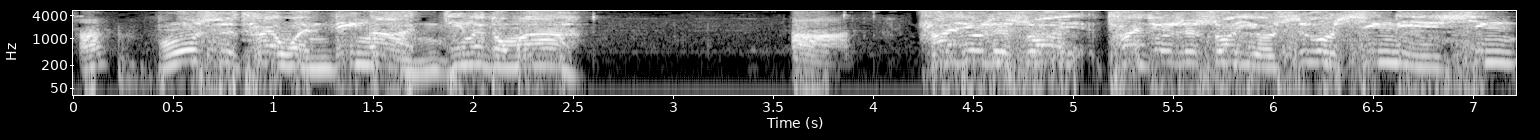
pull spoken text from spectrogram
啊？不是太稳定啊，你听得懂吗？啊。他就是说，他就是说，有时候心里心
